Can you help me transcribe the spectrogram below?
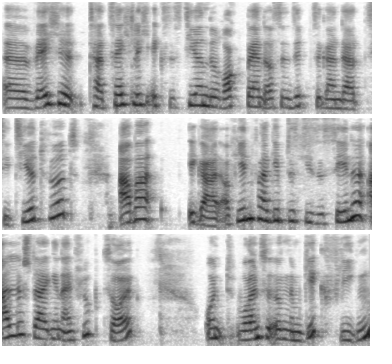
äh, welche tatsächlich existierende Rockband aus den 70ern da zitiert wird, aber egal, auf jeden Fall gibt es diese Szene, alle steigen in ein Flugzeug und wollen zu irgendeinem Gig fliegen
